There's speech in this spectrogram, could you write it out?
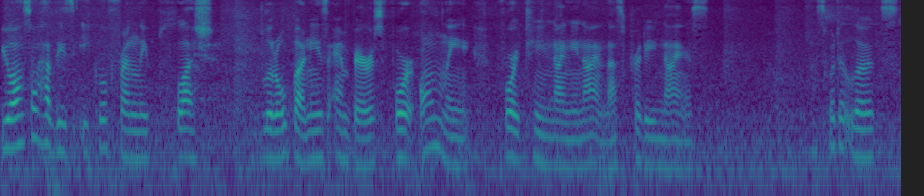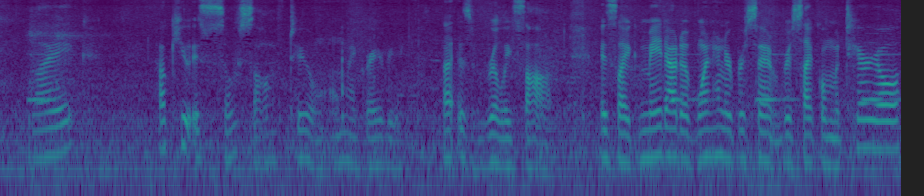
You also have these eco-friendly plush little bunnies and bears for only $14.99. That's pretty nice. That's what it looks like. How cute It's so soft too. Oh my gravy. That is really soft. It's like made out of 100% recycled material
